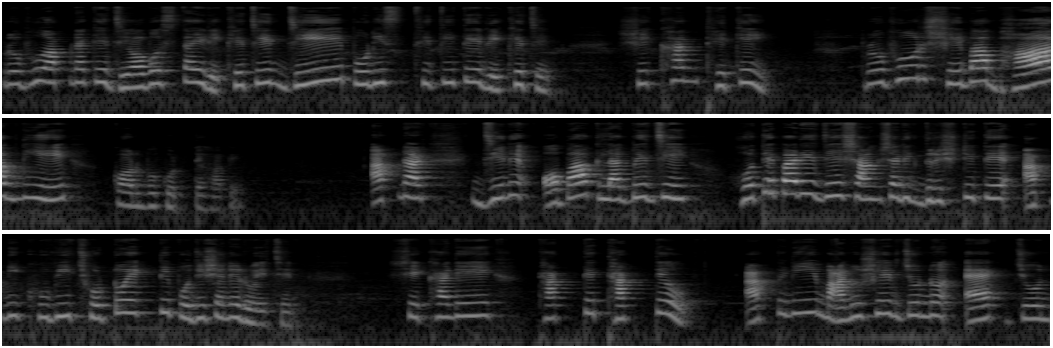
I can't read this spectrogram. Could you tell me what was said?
প্রভু আপনাকে যে অবস্থায় রেখেছেন, যে পরিস্থিতিতে রেখেছেন, সেখান থেকেই প্রভুর সেবা ভাব নিয়ে কর্ম করতে হবে। আপনার জেনে অবাক লাগবে যে হতে পারে যে সাংসারিক দৃষ্টিতে আপনি খুবই ছোট একটি পজিশনে রয়েছেন। সেখানে থাকতে থাকতেও আপনি মানুষের জন্য একজন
